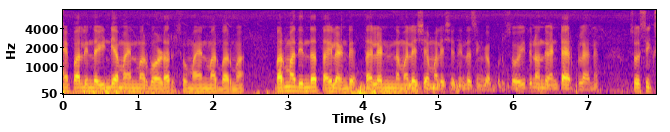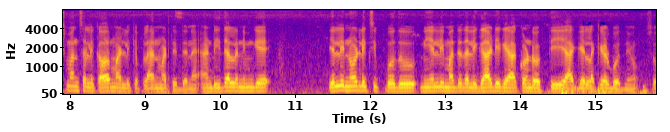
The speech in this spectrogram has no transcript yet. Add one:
ನೇಪಾಲಿಂದ India Myanmar border so Myanmar Burma ಬರ್ಮಾದಿಂದ ಥೈಲ್ಯಾಂಡ್ ಥೈಲ್ಯಾಂಡಿಂದ ಮಲೇಷ್ಯಾ ಮಲೇಷ್ಯಾದಿಂದ ಸಿಂಗಾಪುರ್ ಸೊ ಇದು ನಂದು ಎಂಟೈರ್ ಪ್ಲ್ಯಾನ್ ಸೊ ಸಿಕ್ಸ್ ಮಂತ್ಸಲ್ಲಿ ಕವರ್ ಮಾಡಲಿಕ್ಕೆ ಪ್ಲ್ಯಾನ್ ಮಾಡ್ತಿದ್ದೇನೆ. ಆ್ಯಂಡ್ ಇದೆಲ್ಲ ನಿಮಗೆ ಎಲ್ಲಿ ನೋಡ್ಲಿಕ್ಕೆ ಸಿಗ್ಬೋದು? ನೀ ಎಲ್ಲಿ ಮಧ್ಯದಲ್ಲಿ ಗಾಡಿಗೆ ಹಾಕೊಂಡು ಹೋಗ್ತಿ? ಹಾಗೆಲ್ಲ ಕೇಳ್ಬೋದು ನೀವು. ಸೊ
